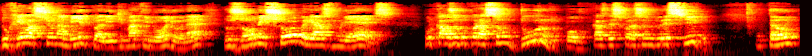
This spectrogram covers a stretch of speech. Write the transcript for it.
do relacionamento ali de matrimônio, né, dos homens sobre as mulheres, por causa do coração duro do povo, por causa desse coração endurecido. Então,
